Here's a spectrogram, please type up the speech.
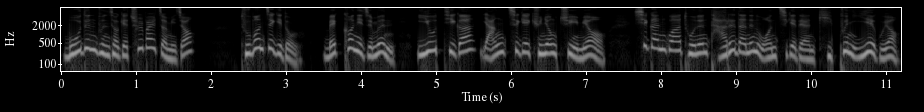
모든 분석의 출발점이죠. 두 번째 기둥, 메커니즘은 EOT가 양측의 균형추이며 시간과 돈은 다르다는 원칙에 대한 깊은 이해고요.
